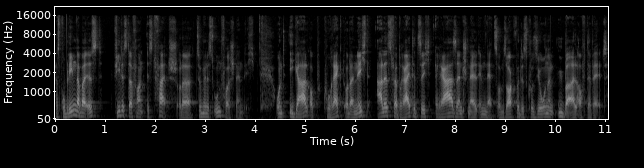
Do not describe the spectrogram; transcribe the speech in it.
Das Problem dabei ist, vieles davon ist falsch oder zumindest unvollständig. Und egal ob korrekt oder nicht, alles verbreitet sich rasend schnell im Netz und sorgt für Diskussionen überall auf der Welt.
